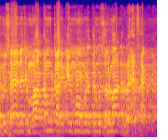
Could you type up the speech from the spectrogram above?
حسین چ ماتم کر کے مومن تے مسلمان رہ سکدے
